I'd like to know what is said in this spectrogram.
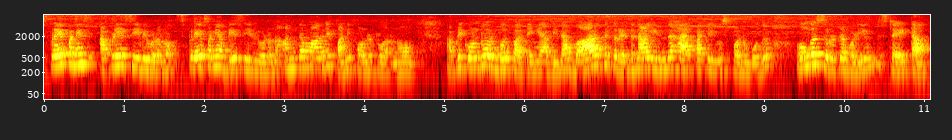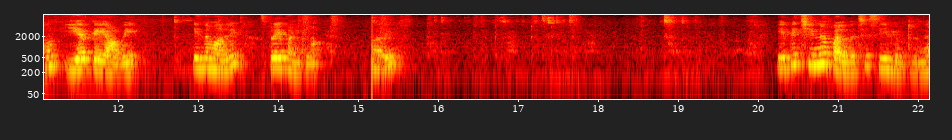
ஸ்ப்ரே பண்ணி அப்படியே சீவி விடணும். ஸ்ப்ரே பண்ணி அப்படியே சீவி விடணும். அந்த மாதிரி பண்ணி கொண்டுட்டு வரணும். அப்படி கொண்டு வரும்போது பார்த்தீங்க அப்படின்னா வாரத்துக்கு ரெண்டு நாள் இந்த ஹேர் பேக்கை யூஸ் பண்ணும்போது உங்கள் சுருட்ட முடியும் ஸ்ட்ரைட் ஆகும் இயற்கையாகவே இந்த மாதிரி ஸ்ப்ரே பண்ணிக்கலாம். மாதிரி இப்படி சின்ன பல் வச்சு சீவி விட்டுருங்க.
